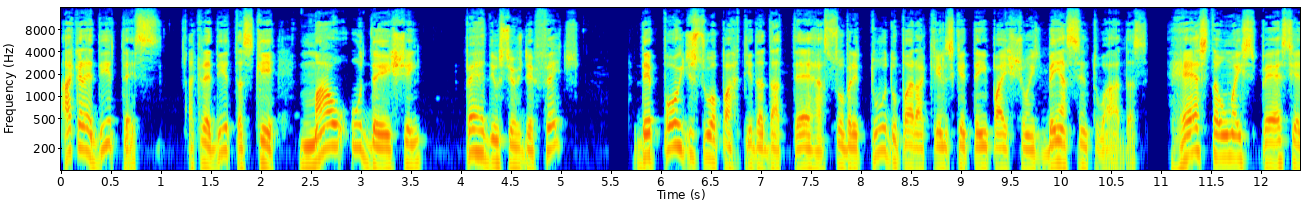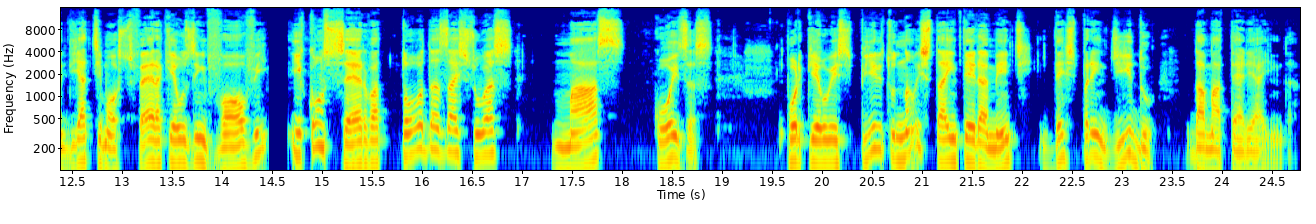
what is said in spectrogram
Acreditas, acreditas que, mal o deixem, perdem os seus defeitos? Depois de sua partida da terra, sobretudo para aqueles que têm paixões bem acentuadas, resta uma espécie de atmosfera que os envolve e conserva todas as suas más coisas, porque o espírito não está inteiramente desprendido da matéria ainda.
